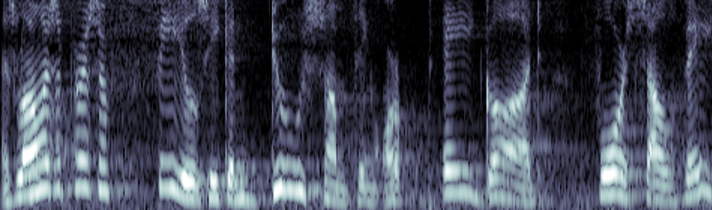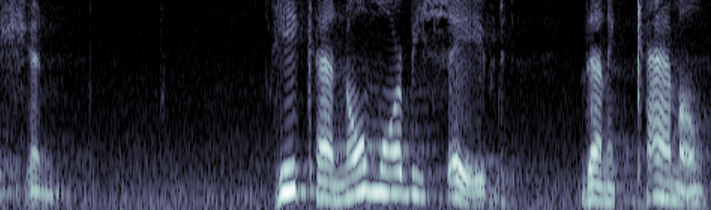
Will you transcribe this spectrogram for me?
As long as a person feels he can do something or pay God for salvation, he can no more be saved than a camel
